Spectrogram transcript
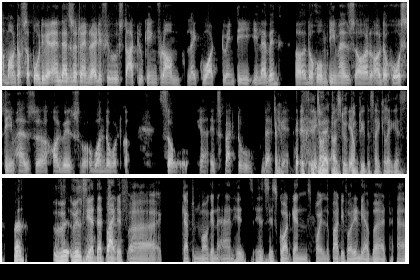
amount of support you get, and that's the trend, right? If you start looking from like what 2011, uh, the home team has or or the host team has uh, always won the World Cup. So yeah, it's back to that Yeah. again. It's it's on us to Yep. complete the cycle, I guess. Well, we'll, we'll see at that point But- if uh, Captain Morgan and his, his his squad can spoil the party for India. But uh,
